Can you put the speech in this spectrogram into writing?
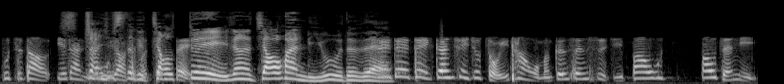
不知道耶诞礼物要怎么交，对，让交换礼物，对不对？对对对，干脆就走一趟我们根生市集包。包整你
